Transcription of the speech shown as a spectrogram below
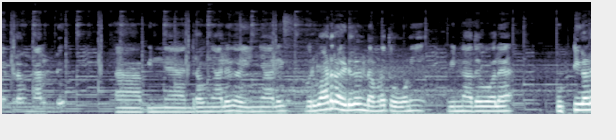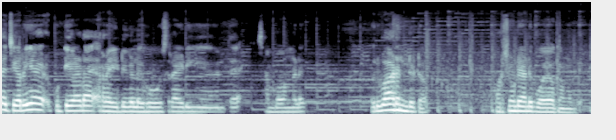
യന്ത്രഊഞ്ഞാലുണ്ട് ഉണ്ട് പിന്നെ യന്ത്രമുഞ്ഞാൽ കഴിഞ്ഞാൽ ഒരുപാട് റൈഡുകളുണ്ട് നമ്മുടെ തോണി പിന്നെ അതേപോലെ കുട്ടികളുടെ ചെറിയ കുട്ടികളുടെ റൈഡുകൾ ഹോഴ്സ് റൈഡിങ് അങ്ങനത്തെ സംഭവങ്ങൾ ഒരുപാടുണ്ട് കേട്ടോ കുറച്ചും കൂടി ആണ്ട് പോയോക്കാം നമുക്ക്.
